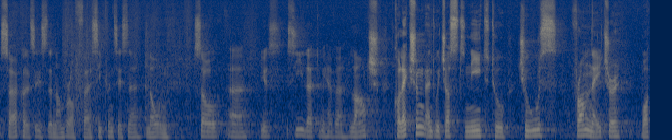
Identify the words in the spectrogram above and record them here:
circles is the number of sequences known. So you see that we have a large collection and we just need to choose from nature what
